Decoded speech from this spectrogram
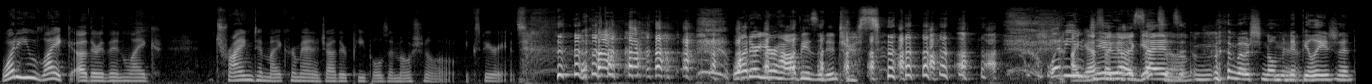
What do you like other than like trying to micromanage other people's emotional experience? what are your hobbies and interests? What do you do besides em- emotional manipulation?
